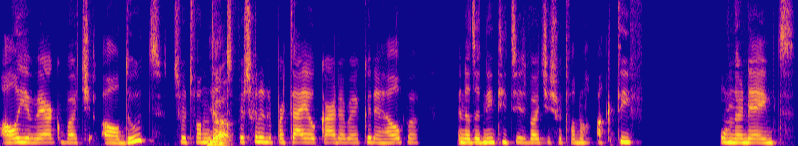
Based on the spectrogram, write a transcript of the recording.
al je werk wat je al doet. Een soort van Ja. dat verschillende partijen elkaar daarbij kunnen helpen. En dat het niet iets is wat je soort van nog actief onderneemt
